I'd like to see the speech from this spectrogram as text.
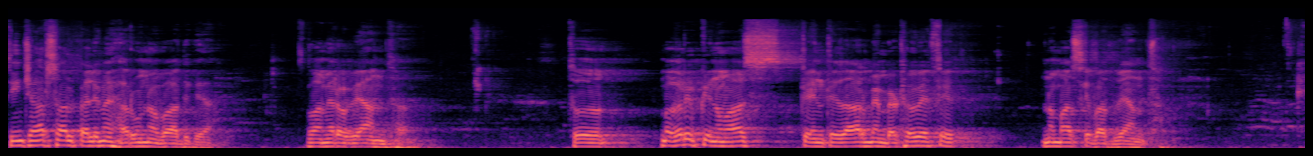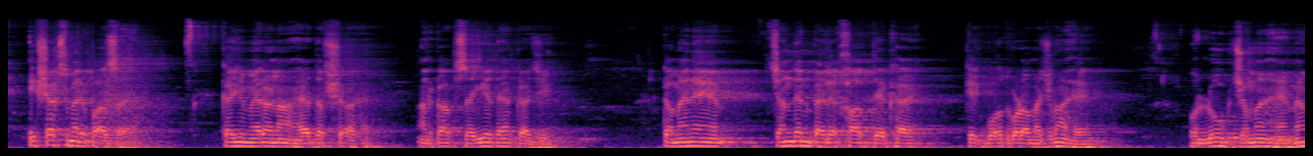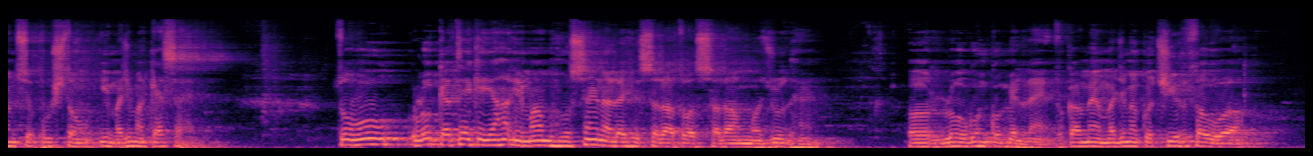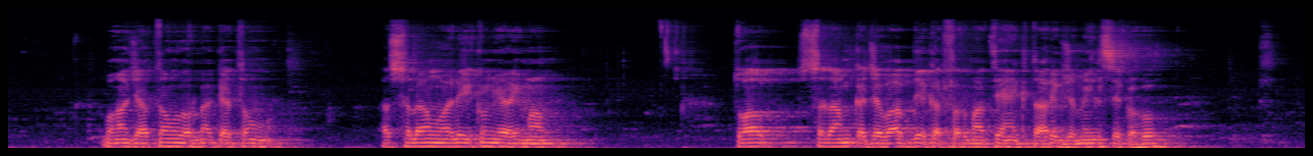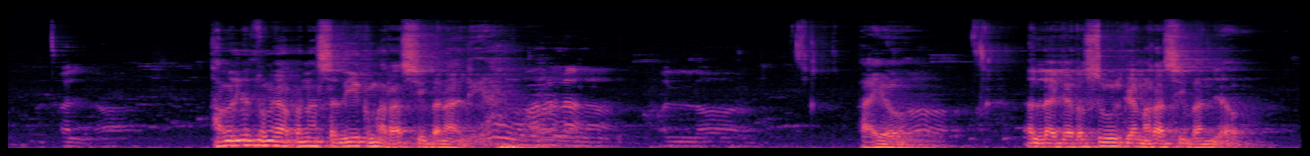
तीन चार साल पहले मैं हारून आबाद गया। वहाँ मेरा बयान था। तो मगरब की नमाज़ के इंतज़ार में बैठे हुए थे। नमाज़ के बाद बयान था। एक शख्स मेरे पास आया। कहा जी मेरा नाम हैदर शाह है। मैंने कहा, आप सैद हैं? कहा, जी। का मैंने चंद दिन पहले ख्वाब देखा है कि एक बहुत बड़ा मजमा है और लोग जमा हैं। मैं उनसे पूछता हूँ, ये मजमा कैसा है? तो वो लोग कहते हैं कि यहाँ इमाम हुसैन सलाम मौजूद हैं और लोग उनको मिल रहे हैं। तो कहा, मैं मजमे को चीरता हुआ वहाँ जाता हूँ और मैं कहता हूँ असलकुम या इमाम। तो आप सलाम का जवाब देकर फरमाते हैं कि तारिक जमील से कहो। हमने तुम्हें अपना सदीक मरासी बना लिया। भाइयों अल्लाह के रसूल के मरासी बन जाओ।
